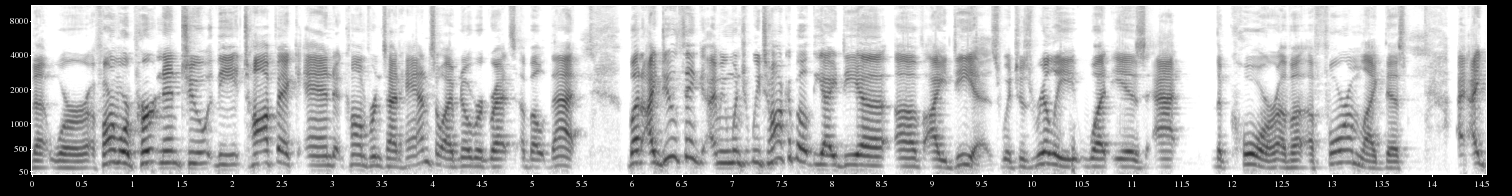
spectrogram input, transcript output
that were far more pertinent to the topic and conference at hand. So I have no regrets about that. But I do think, I mean, when we talk about the idea of ideas, which is really what is at the core of a, a forum like this, I,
